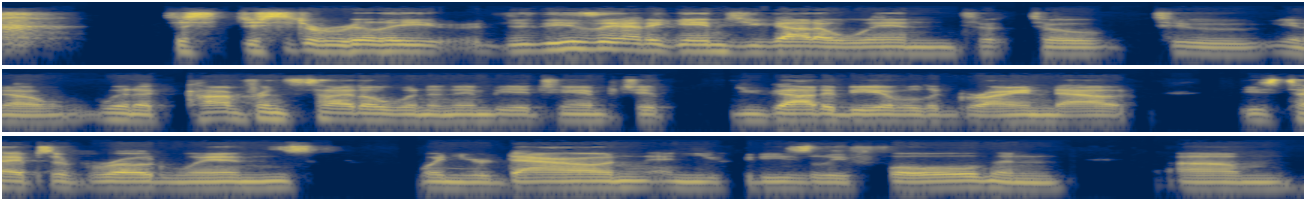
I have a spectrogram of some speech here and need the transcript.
just just a really these are the kind of games you got to win to to to you know win a conference title, win an NBA championship. You got to be able to grind out these types of road wins when you're down and you could easily fold. And um,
